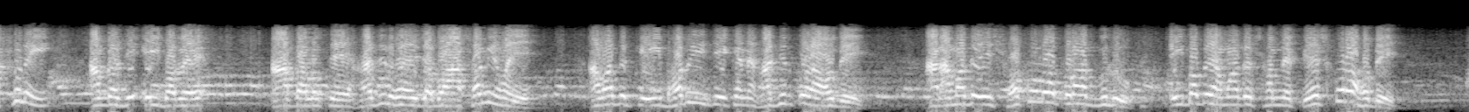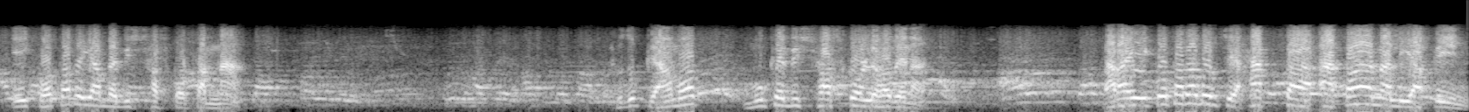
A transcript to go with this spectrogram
আসলেই আমরা যে এইভাবে আদালতে হাজির হয়ে যাব, আসামি হয়ে, আমাদেরকে এইভাবেই যে এখানে হাজির করা হবে আর আমাদের এই সকল অপরাধগুলো এইভাবে আমাদের সামনে পেশ করা হবে, এই কথাটাই আমরা বিশ্বাস করতাম না। শুধু কেমত মুখে বিশ্বাস করলে হবে না। তারা এই কথাটা বলছে, হাত্তা আকান আলী আকিন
